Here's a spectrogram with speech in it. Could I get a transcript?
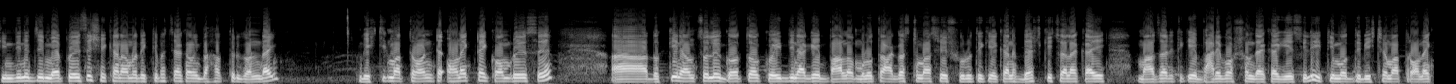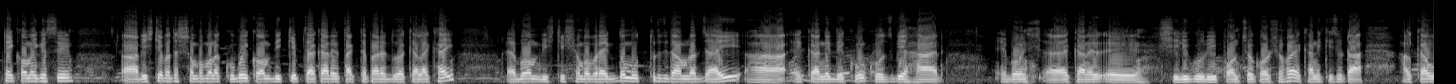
তিন দিনের যে ম্যাপ রয়েছে, সেখানে আমরা দেখতে পাচ্ছি আগামী বাহাত্তর ঘন্টায় বৃষ্টির মাত্রা অনেকটা- অনেকটাই কম রয়েছে। আহ, দক্ষিণ অঞ্চলে গত কয়েকদিন আগে ভালো মূলত আগস্ট মাসের শুরু থেকে এখানে বেশ কিছু এলাকায় মাঝারি থেকে ভারী বর্ষণ দেখা গিয়েছিল। ইতিমধ্যে বৃষ্টির মাত্রা অনেকটাই কমে গেছে। বৃষ্টিপাতের সম্ভাবনা খুবই কম। বিক্ষিপ্ত আকারে থাকতে পারে দু এক এলাকায়। এবং বৃষ্টির সম্ভাবনা একদম উত্তর যদি আমরা যাই এখানে দেখুন কোচবিহার এবং এখানে শিলিগুড়ি, পঞ্চগড় সহ এখানে কিছুটা হালকা ও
